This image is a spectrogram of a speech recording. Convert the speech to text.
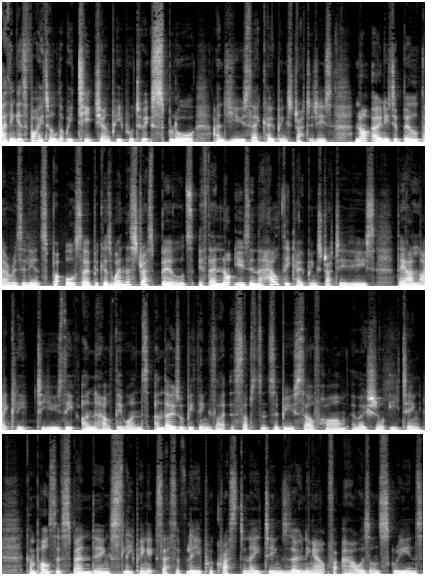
I think it's vital that we teach young people to explore and use their coping strategies, not only to build their resilience, but also because when the stress builds, if they're not using the healthy coping strategies, they are likely to use the unhealthy ones. And those would be things like the substance abuse, self harm, emotional eating, compulsive spending, sleeping excessively, procrastinating, zoning out for hours on screens,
